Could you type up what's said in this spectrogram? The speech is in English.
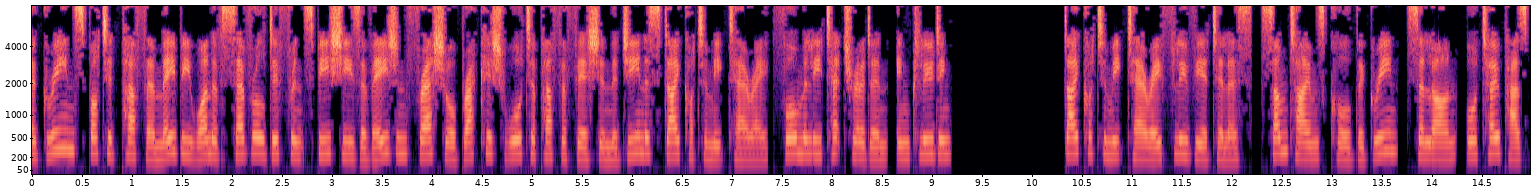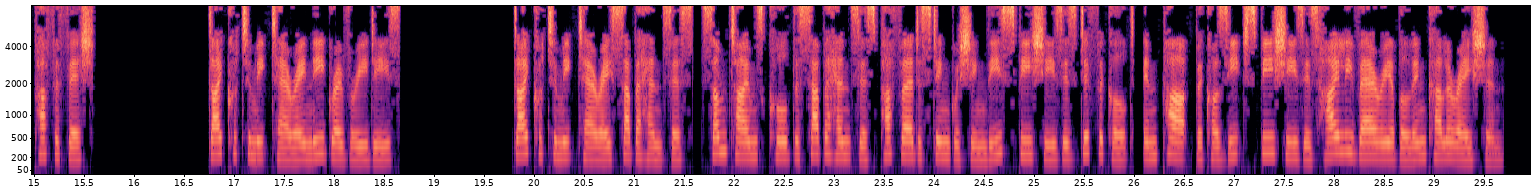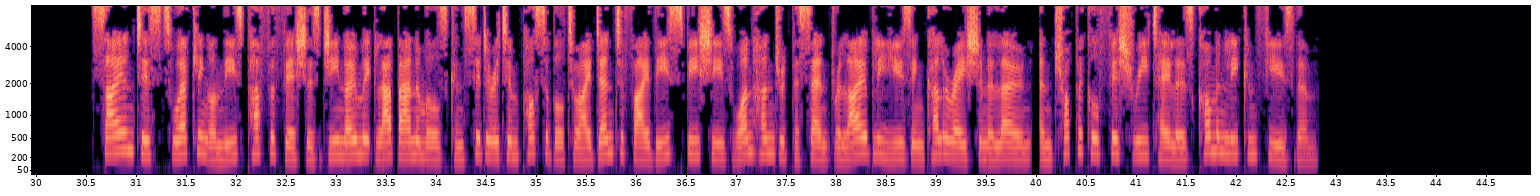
A green spotted puffer may be one of several different species of Asian fresh or brackish water pufferfish in the genus Dichotomyctere formerly Tetraodon, including Dichotomyctere fluviatilis, sometimes called the green, Ceylon, or topaz pufferfish Dichotomyctere nigroviridis Dichotomyctere sabahensis, sometimes called the sabahensis puffer. Distinguishing these species is difficult, in part because each species is highly variable in coloration. Scientists working on these pufferfish as genomic lab animals consider it impossible to identify these species 100% reliably using coloration alone, and tropical fish retailers commonly confuse them.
